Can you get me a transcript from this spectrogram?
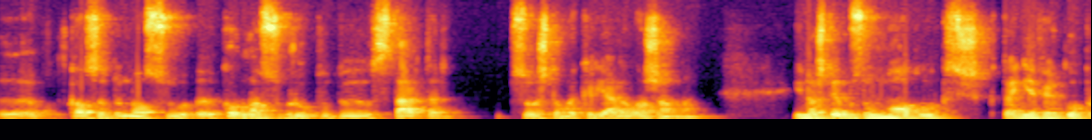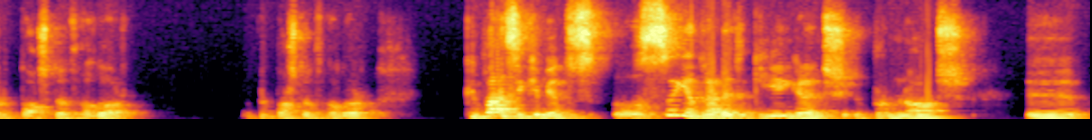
eh, por causa do nosso, eh, com o nosso grupo de starter. Pessoas estão a criar a loja online. E nós temos um módulo que, que tem a ver com a proposta de valor. A proposta de valor que basicamente, se- sem entrar aqui em grandes pormenores, eh,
